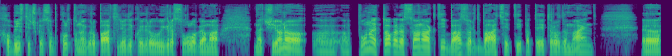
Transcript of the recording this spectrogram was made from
hobističkoj subkulturnoj grupaciji ljudi koji igraju u igre s ulogama, znači ono, uh, puno je toga da se ono ti buzzword baci, tipa Theater of the Mind, uh,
